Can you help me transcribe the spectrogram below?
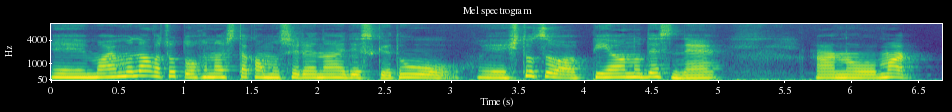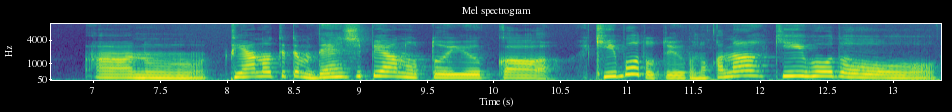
えー、前もなんかちょっとお話したかもしれないですけど、えー、一つはピアノですね。あの、まあ、あの、ピアノって言っても電子ピアノというか、キーボードというのかな？キーボード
